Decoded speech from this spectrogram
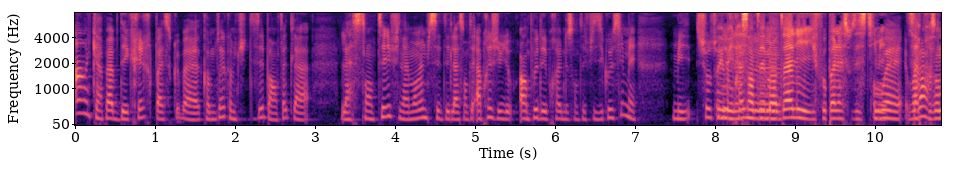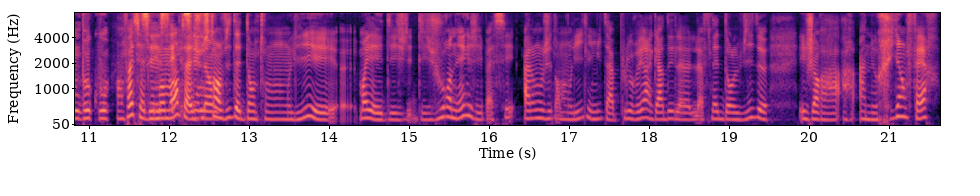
incapable d'écrire parce que, bah, comme toi, comme tu disais, bah, en fait, la la santé finalement même si c'était de la santé. Après j'ai eu un peu des problèmes de santé physique aussi mais mais surtout oui, mais la santé mentale il faut pas la sous-estimer. Ouais, ça représente beaucoup. En fait il y a des moments tu as juste envie d'être dans ton lit et euh, moi il y a des, des journées que j'ai passé allongée dans mon lit limite à pleurer à regarder la, fenêtre dans le vide et genre à, ne rien faire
